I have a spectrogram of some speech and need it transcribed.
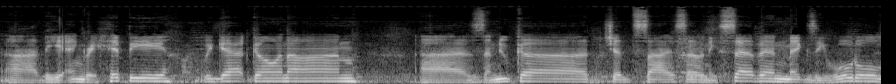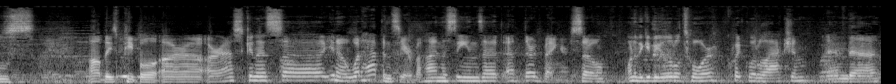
uh, the Angry Hippie we got going on uh, Zanuka, Jedsai77, Megsy Woodles. All these people are uh, are asking us, uh, you know, what happens here behind the scenes at, at Threadbanger. So, wanted to give you a little tour, quick little action, and uh,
